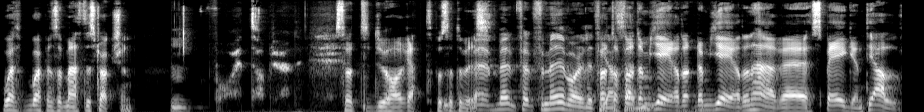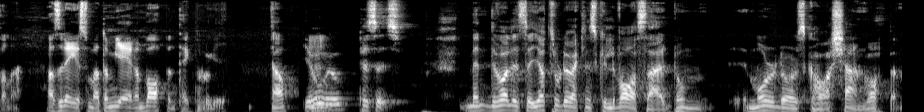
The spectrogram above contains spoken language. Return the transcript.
We- Weapons of Mass Destruction. Vad är WMD? Så att du har rätt på sätt och vis. Men för, för mig var det lite För grann att, för att de, ger, den- de ger den här eh, spegeln till alverna. Alltså det är ju som att de ger en vapenteknologi. Ja, jo, jo, precis. Men det var lite så, jag trodde verkligen skulle vara så här, de, Mordor ska ha kärnvapen.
